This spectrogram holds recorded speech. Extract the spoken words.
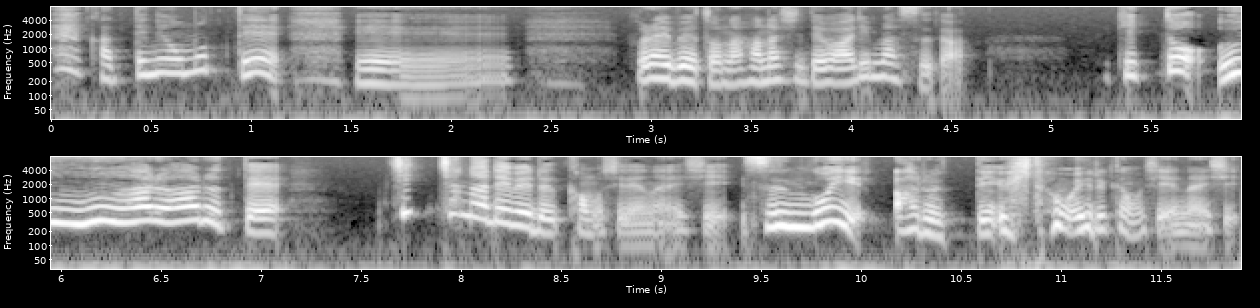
勝手に思って、えー、プライベートな話ではありますがきっと「うんうんあるある」ってちっちゃなレベルかもしれないしすんごいあるっていう人もいるかもしれないし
